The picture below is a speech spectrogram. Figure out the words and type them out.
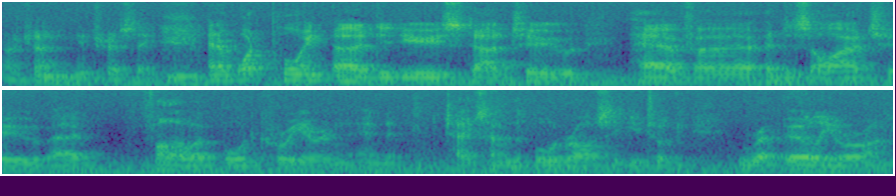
Okay, Mm. interesting. Mm. And at what point uh, did you start to have uh, a desire to uh, follow a board career and, and take some of the board roles that you took r- earlier on?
